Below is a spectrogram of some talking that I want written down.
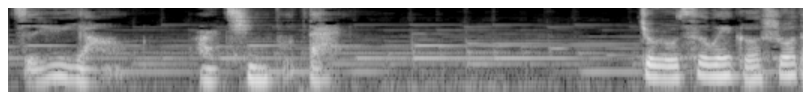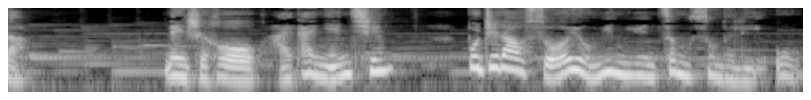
子欲养而亲不待。就如茨威格说的：“那时候还太年轻，不知道所有命运赠送的礼物，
